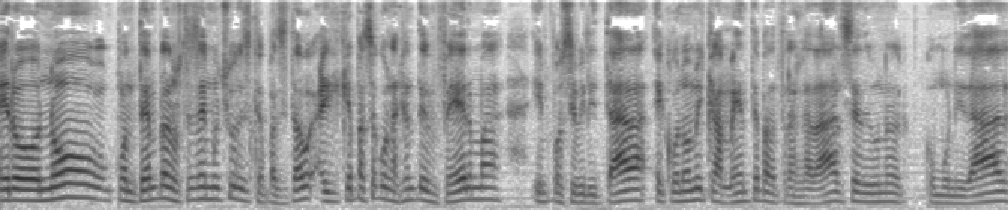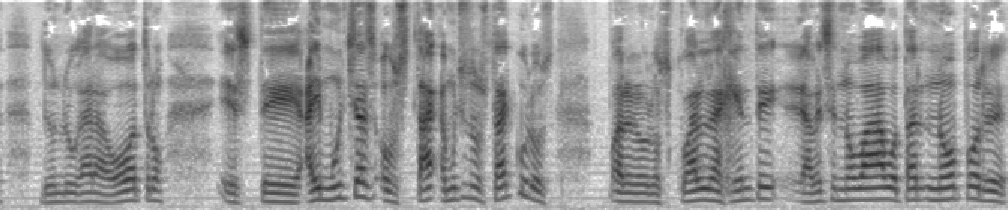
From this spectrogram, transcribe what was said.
pero no contemplan ustedes hay muchos discapacitados qué pasa con la gente enferma imposibilitada económicamente para trasladarse de una comunidad de un lugar a otro este hay muchas muchos obstáculos para los cuales la gente a veces no va a votar no por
